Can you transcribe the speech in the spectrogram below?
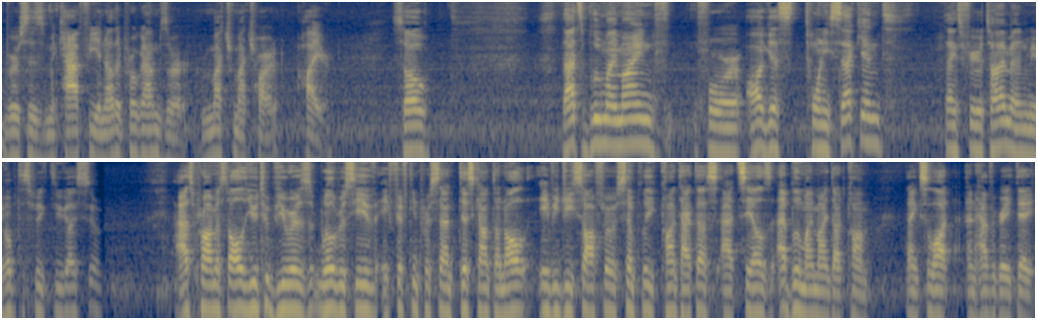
versus McAfee and other programs are much much hard, higher. So that's blew my mind for August 22nd. Thanks for your time and we hope to speak to you guys soon. As promised, all YouTube viewers will receive a 15% discount on all AVG software. Simply contact us at sales at blewmymind.com. Thanks a lot and have a great day.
